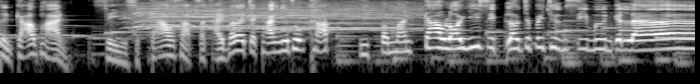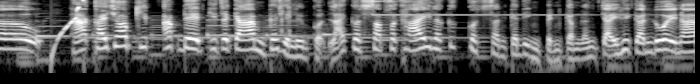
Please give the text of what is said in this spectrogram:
39,000 49 Subscriber จากทาง YouTube ครับ อีกประมาณ 920 เราจะไปถึง 40,000 กันแล้ว หากใครชอบคลิปอัปเดตกิจกรรม ก็อย่าลืมกดไลค์กด Subscribe แล้วก็กดสั่นกระดิ่งเป็นกำลังใจให้กันด้วยนะ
